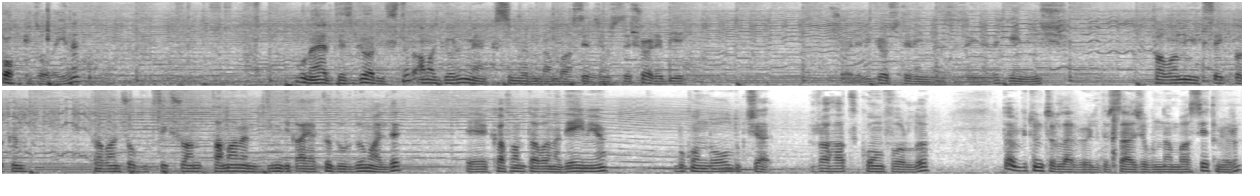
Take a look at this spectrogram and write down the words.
kokpit olayını. Bunu herkes görmüştür ama görünmeyen kısımlarından bahsedeceğim size. Şöyle bir Şöyle bir göstereyim ben size yine de geniş. Tavanı yüksek bakın. Tavan çok yüksek. Şu an tamamen dimdik ayakta durduğum halde e, kafam tavana değmiyor. Bu konuda oldukça rahat, konforlu. Tabii bütün tırlar böyledir. Sadece bundan bahsetmiyorum.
